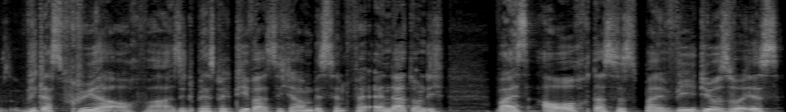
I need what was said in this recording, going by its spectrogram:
wie das früher auch war. Also die Perspektive hat sich auch ein bisschen verändert und ich weiß auch, dass es bei Video so ist,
